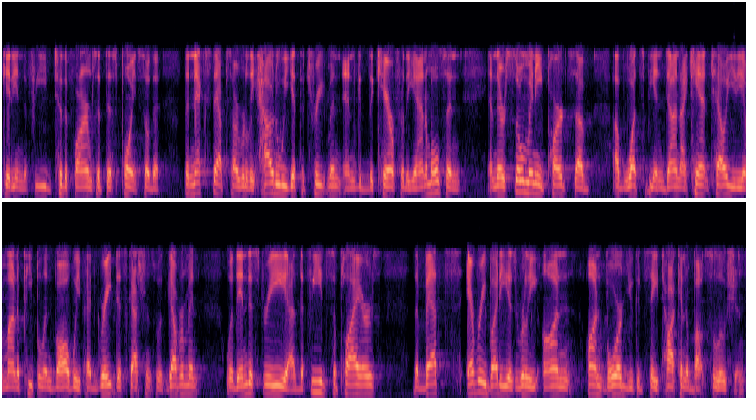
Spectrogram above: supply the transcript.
getting the feed to the farms at this point. So the the next steps are really how do we get the treatment and the care for the animals and and there's so many parts of of what's being done. I can't tell you the amount of people involved. We've had great discussions with government, with industry, uh, the feed suppliers, the vets, everybody is really on on board. You could say talking about solutions.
